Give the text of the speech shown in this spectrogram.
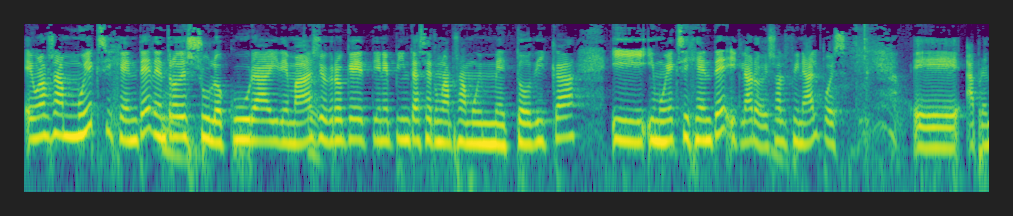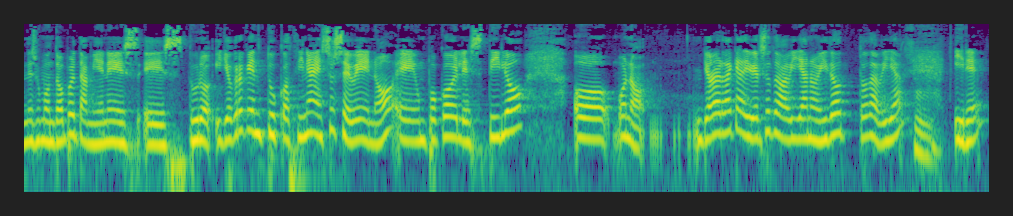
eh, una persona muy exigente dentro de su locura y demás. Yo creo que tiene pinta de ser una persona muy metódica y, y muy exigente. Y claro, eso al final, pues, eh, aprendes un montón, pero también es, es duro. Y yo creo que en tu cocina eso se ve, ¿no? Eh, un poco el estilo, o, bueno, yo la verdad que a Diverso todavía no he ido, todavía. Iré.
